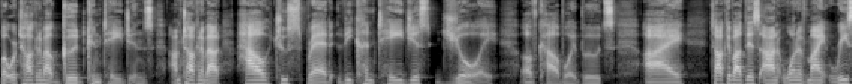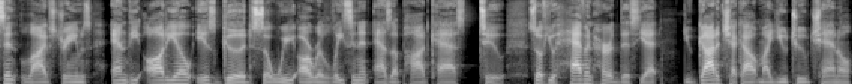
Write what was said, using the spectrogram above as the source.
but we're talking about good contagions. I'm talking about how to spread the contagious joy of cowboy boots. I talked about this on one of my recent live streams, and the audio is good, so we are releasing it as a podcast too. So if you haven't heard this yet, you got to check out my YouTube channel.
